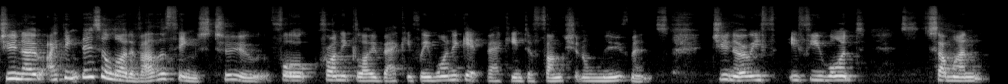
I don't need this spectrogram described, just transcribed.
do you know, I think there's a lot of other things too for chronic low back if we want to get back into functional movements. Do you know, if if you want someone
